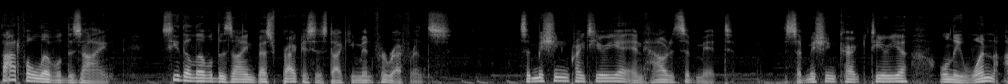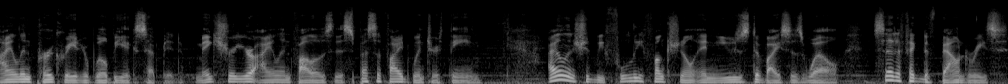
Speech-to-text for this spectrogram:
Thoughtful level design. See the level design best practices document for reference. Submission criteria and how to submit. The submission criteria only one island per creator will be accepted. Make sure your island follows the specified winter theme. Islands should be fully functional and use devices well, set effective boundaries,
